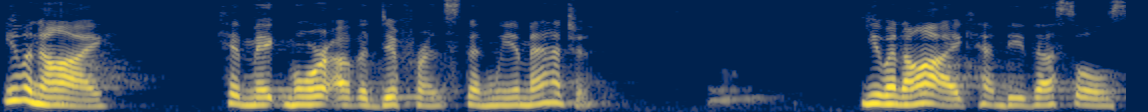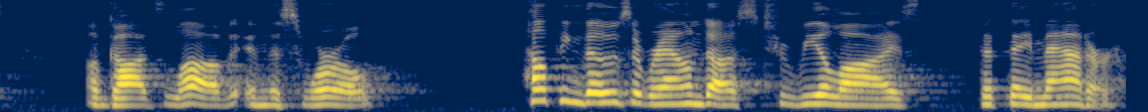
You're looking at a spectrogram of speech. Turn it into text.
You and I can make more of a difference than we imagine. You and I can be vessels of God's love in this world, helping those around us to realize that they matter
